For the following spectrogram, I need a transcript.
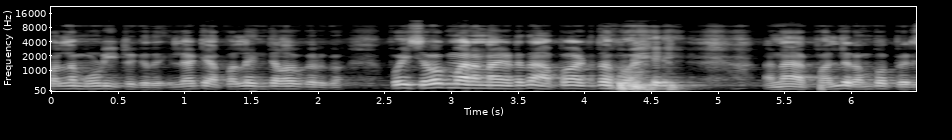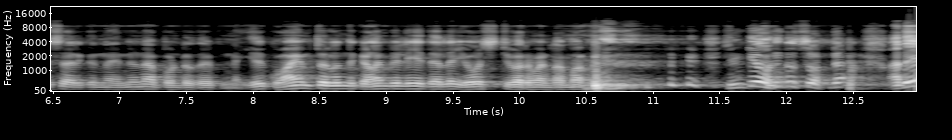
பல்லம் மூடிட்டு இருக்குது இல்லாட்டி அப்பெல்லாம் இந்த அளவுக்கு இருக்கும். போய் சிவகுமார் அண்ணா கிட்ட தான் அப்பா கிட்ட தான் போய் அண்ணா பல்லு ரொம்ப பெருசாக இருக்குண்ணா என்னென்ன பண்ணுறது அப்படின்னா இது கோயம்புத்தூர்லேருந்து கிளம்பிலே இதெல்லாம் யோசிச்சு வர வேண்டாமா இங்கே வந்து சொன்னேன். அதே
